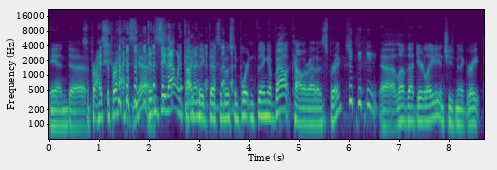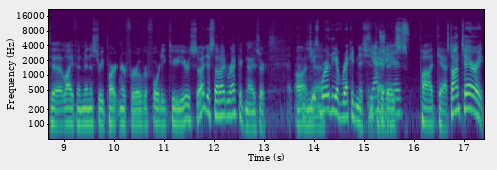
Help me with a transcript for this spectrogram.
And uh, Surprise, surprise. Yeah. Didn't see that one coming. I think that's the most important thing about Colorado Springs. uh, love that dear lady, and she's been a great uh, life and ministry partner for over 42 years. So I just thought I'd recognize her on She's uh, worthy of recognition. Yeah, Terry. she today's is. podcast. I'm Terry,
